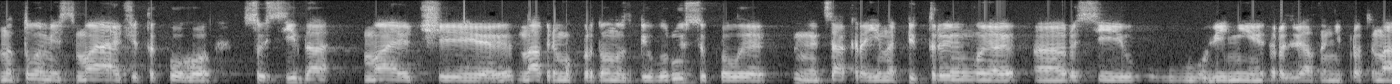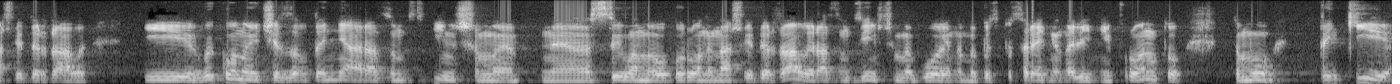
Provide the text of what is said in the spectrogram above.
Натомість, маючи такого сусіда, маючи напрямок кордону з Білоруссю, коли ця країна підтримує е, Росію у війні, розв'язаній проти нашої держави. І виконуючи завдання разом з іншими е, силами оборони нашої держави, разом з іншими воїнами безпосередньо на лінії фронту, тому такі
